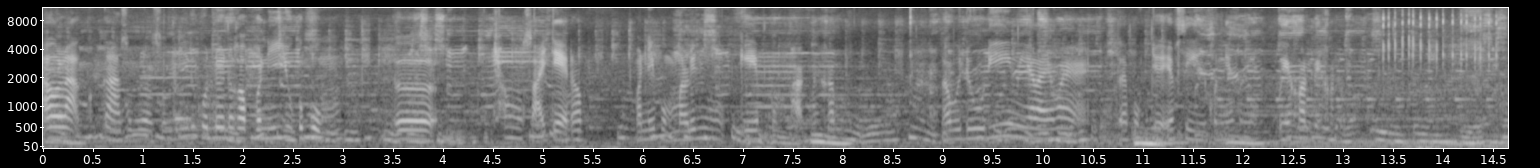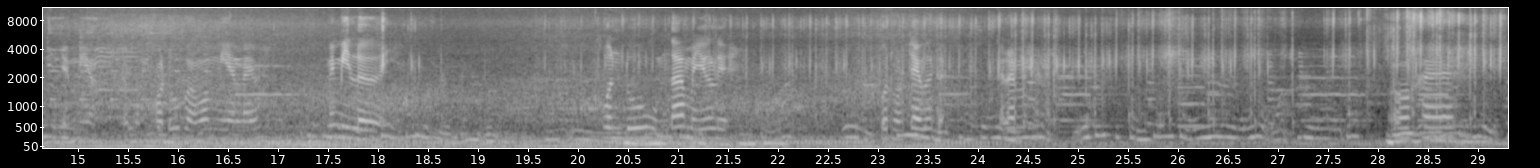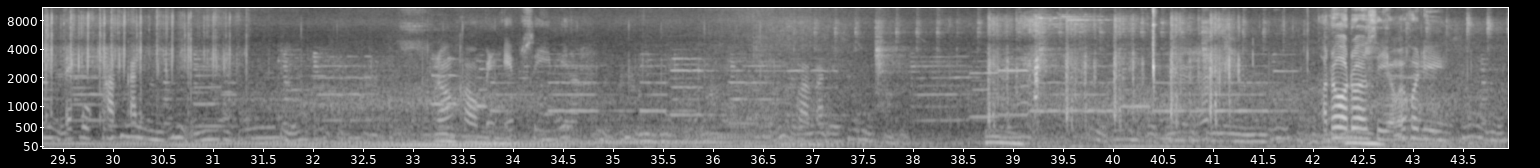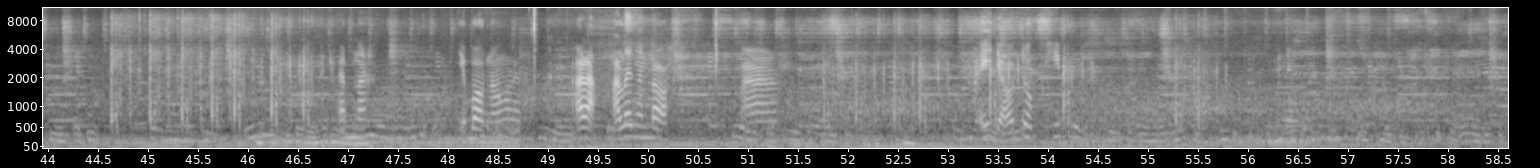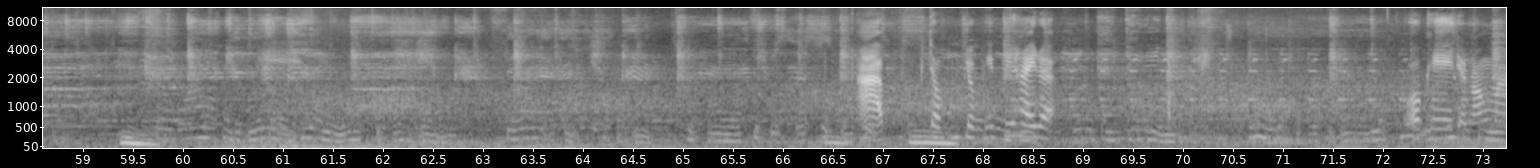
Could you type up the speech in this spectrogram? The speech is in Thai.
เอาล่ะก็กราบสำหรับสวัสดีทุกคนด้วยนะครับ วันนี้อยู่กับผม เอ่อ ช่องสายแจกครับ วันนี้ผมมาเล่นเกมปลูกผักนะครับ เราไปดูดิมีอะไรไหมแต่ผมเจอ FC คนนี้คนนี้เบคอนเบคอนเดี๋ยวมีอะแต่ผมขอดูก่อนว่ามีอะไรไหมไม่มีเลย คนดูผมได้มาเยอะเลย กดหัวใจไว้ด้วยจะได้ไม่หายโอเคไปปลูกผักกัน น้องเขาเป็น FC พี่นะว่ากันขอโทษด้วยเสียงไม่ค่อยดีแป๊บนะอย่าบอกน้องอะไรเอาล่ะมาเล่นกันต่อมา อ้ยเดี๋ยวจบคลิปหนึ่งอะจบจบคลิปพี่ให้ด้วยโอเค เดี๋ยวน้องมา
